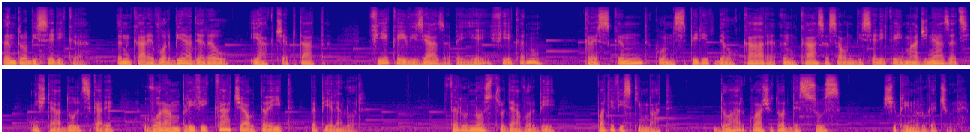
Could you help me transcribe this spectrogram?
într-o biserică în care vorbirea de rău e acceptată, fie că îi vizează pe ei, fie că nu. Crescând cu un spirit de ocară în casă sau în biserică, imaginează-ți niște adulți care vor amplifica ce au trăit pe pielea lor. Felul nostru de a vorbi poate fi schimbat doar cu ajutor de sus și prin rugăciune.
